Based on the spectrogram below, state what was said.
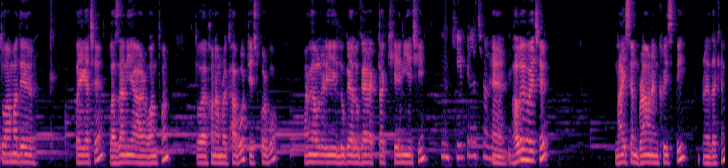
তো আমাদের হয়ে গেছে লাজানিয়া আর ওয়ান্থন তো এখন আমরা খাব টেস্ট করব। আমি অলরেডি লুকা লুকা একটা খেয়ে নিয়েছি। খেয়ে ফেলেছো হ্যাঁ ভালোই হয়েছে। Nice and brown and crispy আপনারা দেখেন।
